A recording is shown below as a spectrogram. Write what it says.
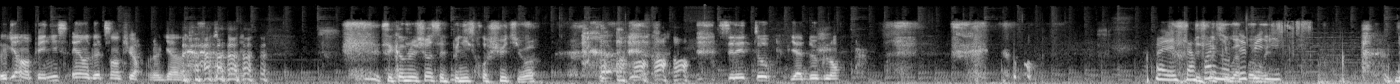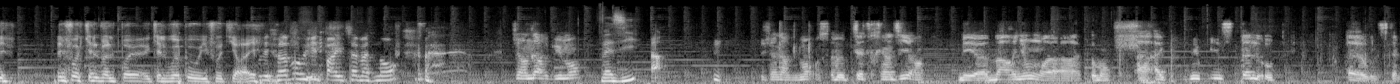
Le gars a un pénis et un gars de ceinture. Le gars. C'est comme le chat, c'est le pénis crochu, tu vois. C'est les taupes, il y a deux glands. Ouais, les Des serpents, fois ils ont deux pas pénis. Une fois qu'elle va pas, qu'elle voit pas où il faut tirer. On est vraiment obligé de parler de ça maintenant. J'ai un argument. Vas-y. J'ai un argument. Ça veut peut-être rien dire, hein, mais euh, Marion a comment a accusé Winston au. Euh, Winston.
